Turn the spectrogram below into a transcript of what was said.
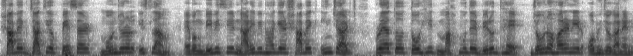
সাবেক জাতীয় পেসার মঞ্জুরুল ইসলাম এবং বিবিসির নারী বিভাগের সাবেক ইনচার্জ প্রয়াত তৌহিদ মাহমুদের বিরুদ্ধে যৌন হয়রানির অভিযোগ আনেন।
